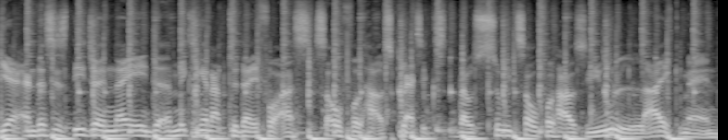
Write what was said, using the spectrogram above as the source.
Yeah, and this is DJ Nade mixing it up today for us. Soulful House classics. Those sweet Soulful House you like, man.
